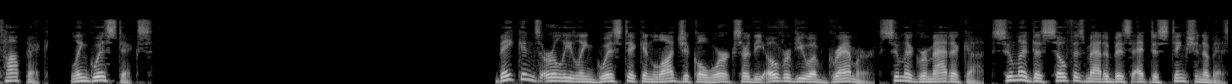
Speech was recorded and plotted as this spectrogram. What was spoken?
Topic: Linguistics. Bacon's early linguistic and logical works are the overview of grammar Summa Grammatica, Summa de Sophismatibus et Distinctionibus,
